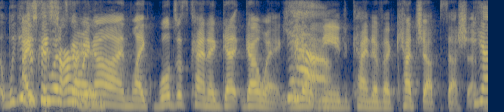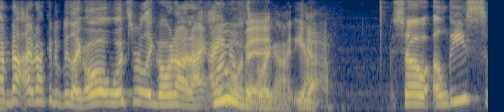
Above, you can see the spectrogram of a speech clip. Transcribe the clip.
I, we can I just see what's started. going on. Like we'll just kind of get going. We don't need kind of a catch up session. Yeah, I'm not. I'm not going to be like, oh, what's really going on? I, I know what's it. going on. yeah. So Elise,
